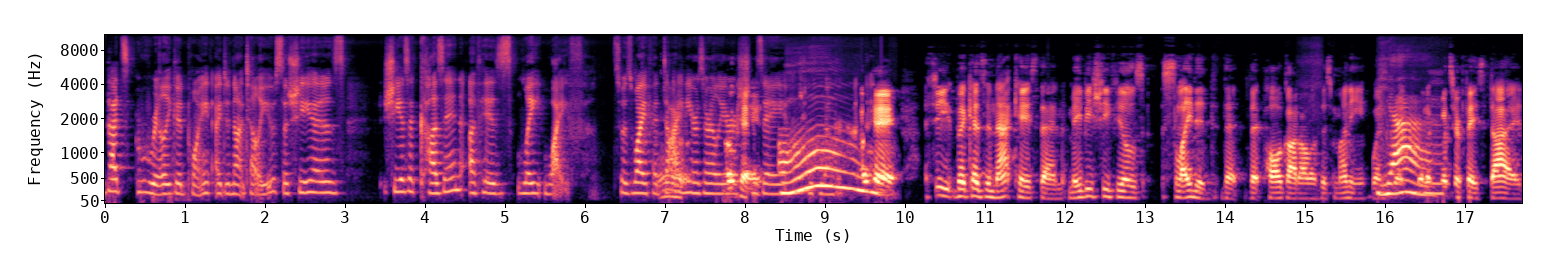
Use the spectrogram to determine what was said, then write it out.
That's a really good point. I did not tell you. So she is she is a cousin of his late wife. So his wife had died Oh, years earlier. okay. She's a she's a younger oh. Okay. See, because in that case, then maybe she feels slighted that that Paul got all of this money when when- Yeah. when what's her face died,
